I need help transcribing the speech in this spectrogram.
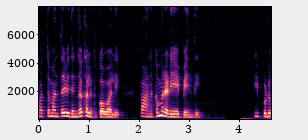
మొత్తం అంతా ఈ విధంగా కలుపుకోవాలి. పానకం రెడీ అయిపోయింది. ఇప్పుడు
